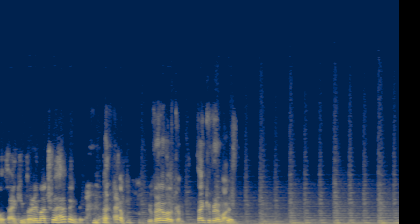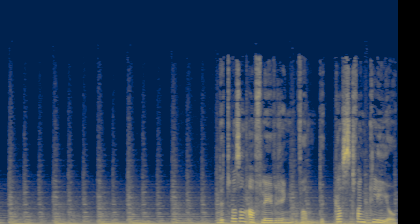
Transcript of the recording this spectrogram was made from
Well, thank you very much for having me. You're very welcome. Thank you very much. Good. Dit was een aflevering van De Kast van Clio,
